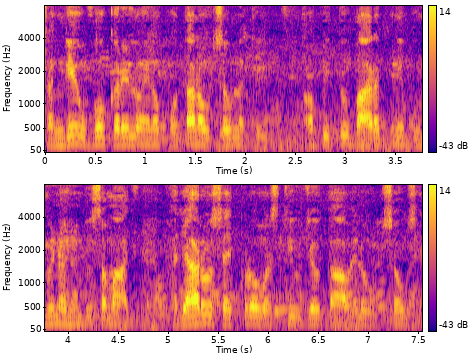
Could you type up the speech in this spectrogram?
સંઘે ઊભો કરેલો એનો પોતાનો ઉત્સવ નથી. અપિતુ ભારતની ભૂમિનો હિન્દુ સમાજ હજારો સેંકડો વર્ષથી ઉજવતા આવેલો ઉત્સવ છે.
